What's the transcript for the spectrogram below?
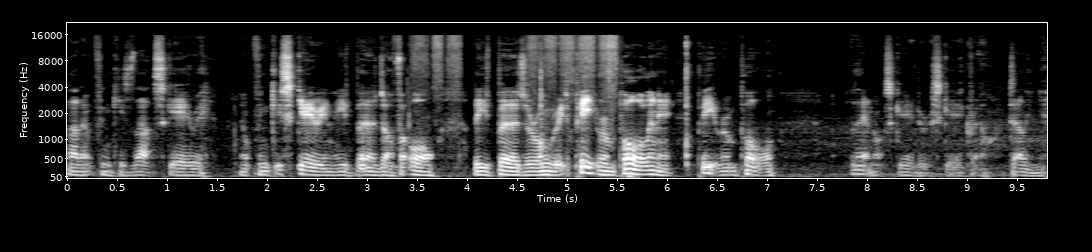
I don't think is that scary. I don't think it's scaring these birds off at all. These birds are hungry. It's Peter and Paul, isn't it? Peter and Paul, they're not scared of a scarecrow, I'm telling you.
